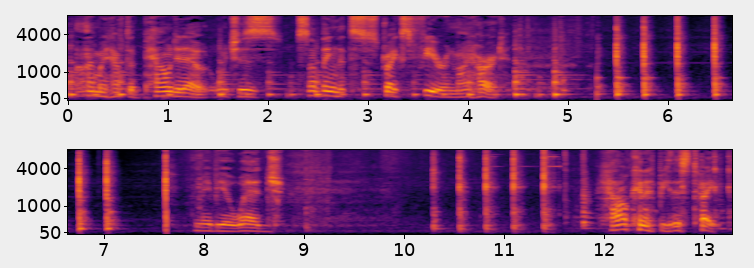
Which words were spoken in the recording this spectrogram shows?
I might have to pound it out, which is something that strikes fear in my heart. maybe a wedge. How can it be this tight?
